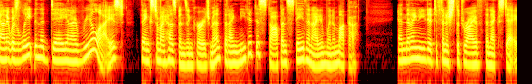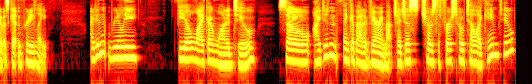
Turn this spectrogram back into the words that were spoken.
And it was late in the day, and I realized, thanks to my husband's encouragement, that I needed to stop and stay the night in Winnemucca. And then I needed to finish the drive the next day. It was getting pretty late. I didn't really feel like I wanted to, so I didn't think about it very much. I just chose the first hotel I came to.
